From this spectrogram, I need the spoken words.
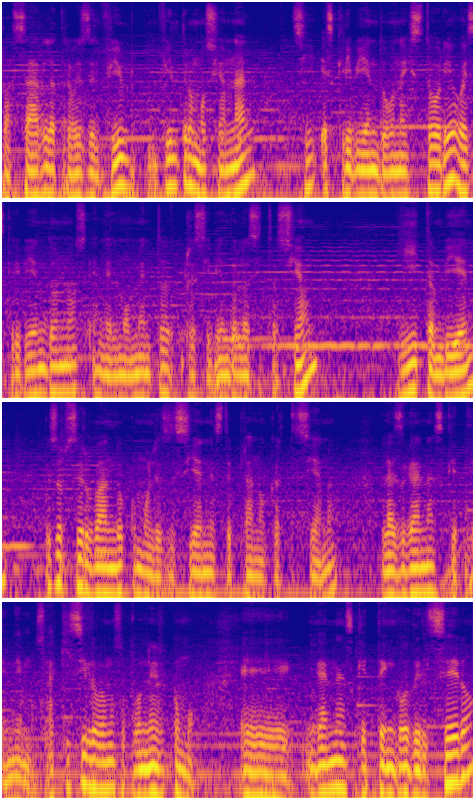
pasarla a través del filtro emocional ¿sí? escribiendo una historia o escribiéndonos en el momento recibiendo la situación y también pues observando como les decía en este plano cartesiano las ganas que tenemos aquí sí lo vamos a poner como eh, ganas que tengo del cero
